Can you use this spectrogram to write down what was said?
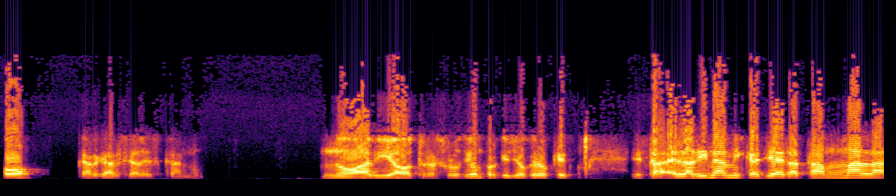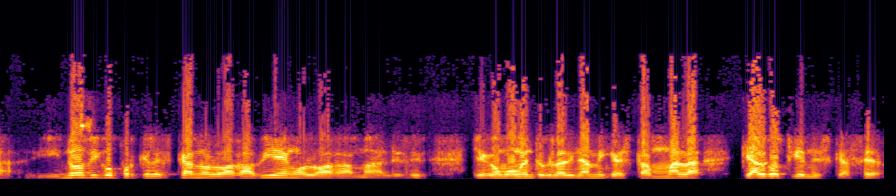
o cargarse al escano. No había otra solución porque yo creo que esta, la dinámica ya era tan mala, y no digo porque el escano lo haga bien o lo haga mal, es decir, llega un momento que la dinámica es tan mala que algo tienes que hacer.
